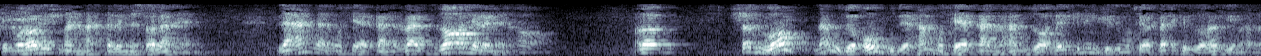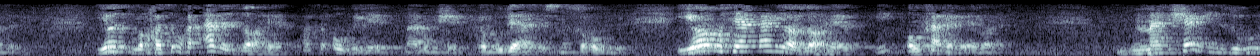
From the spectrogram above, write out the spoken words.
که مرادش من مسئله مثالنه لعن المتیقن و ظاهر منها. حالا شاید واقع نبوده او بوده هم متیقن و هم ظاهر که نمیشه متیقنه که ظاهر دیگه معنی داره یا خواسته مخواه او ظاهر خواسته او بگه معلوم یا بوده از اسم او بوده. یا متیقن یا ظاهر این اوفقه به عبارت. منشأ این ظهور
